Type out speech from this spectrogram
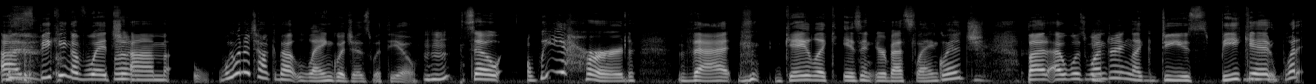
Uh, speaking of which, um, we want to talk about languages with you. Mhm. So we heard that Gaelic isn't your best language, but I was wondering, like, do you speak it? What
